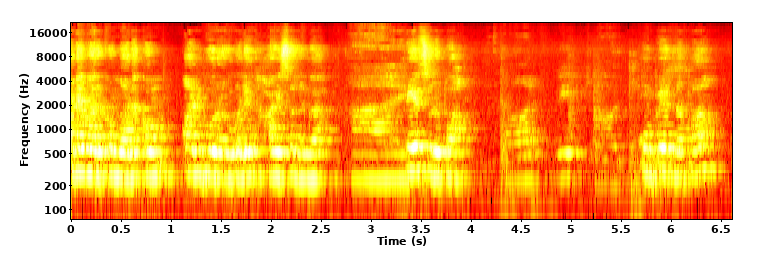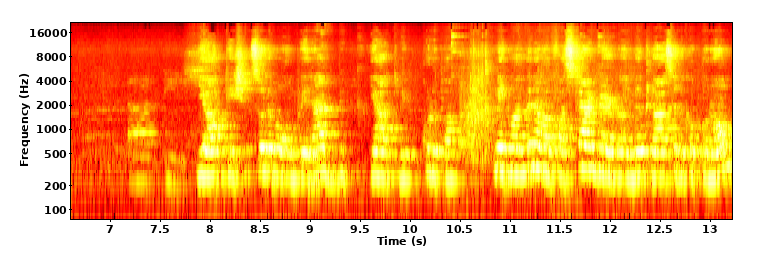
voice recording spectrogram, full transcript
அனைவருக்கும் வணக்கம். அன்பு உறவுகளே ஹாய் சொல்லுங்க. பேர் சொல்லுப்பா. உன் பேர் என்னப்பா? யாத்திஷ் சொல்லுப்பா உன் பேர். யாத்விக். கொடுப்பா. இன்னைக்கு வந்து நம்ம ஃபஸ்ட் ஸ்டாண்டர்ட் வந்து கிளாஸ் எடுக்க போகிறோம்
